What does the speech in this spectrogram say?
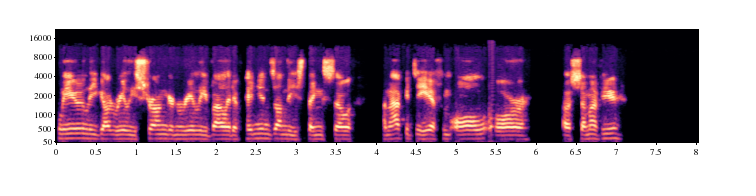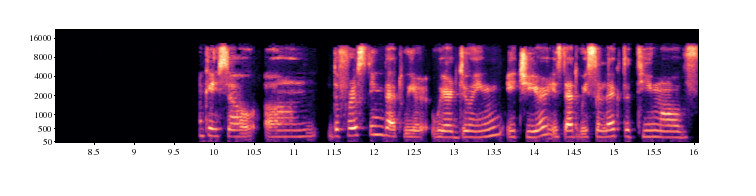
clearly got really strong and really valid opinions on these things. So I'm happy to hear from all or, or some of you. Okay, so um, the first thing that we're we're doing each year is that we select a team of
